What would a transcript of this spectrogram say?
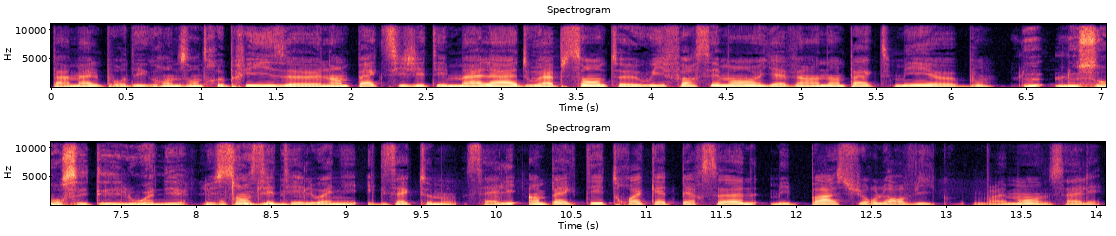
pas mal pour des grandes entreprises. Euh, l'impact, si j'étais malade ou absente, euh, oui, forcément, il y avait un impact, mais euh, bon. Le, sens était éloigné. Le sens était éloigné, exactement. Ça allait impacter 3-4 personnes, mais pas sur leur vie. Vraiment, ça allait.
